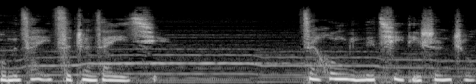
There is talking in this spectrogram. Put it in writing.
我们再一次站在一起。在轰鸣的汽笛声中，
